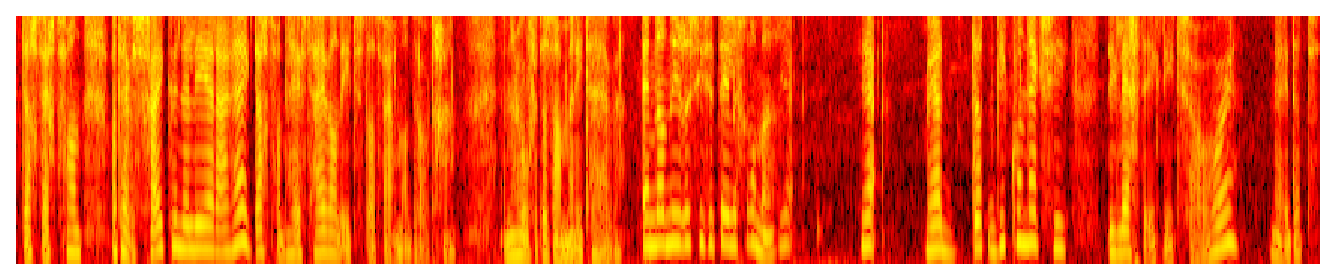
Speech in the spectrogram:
Ik dacht echt van, wat hebben scheikundeleraar? Hè? Ik dacht van, heeft hij wel iets dat wij allemaal doodgaan? En dan hoeven we dat allemaal niet te hebben. En dan die Russische telegrammen? Ja. Ja, maar ja, dat, die connectie, die legde ik niet zo, hoor. Nee, dat...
